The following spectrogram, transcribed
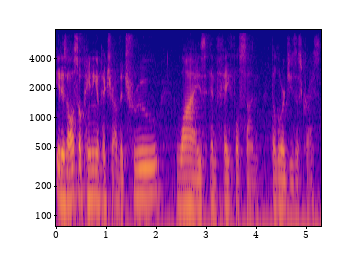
it is also painting a picture of the true, wise, and faithful Son, the Lord Jesus Christ.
